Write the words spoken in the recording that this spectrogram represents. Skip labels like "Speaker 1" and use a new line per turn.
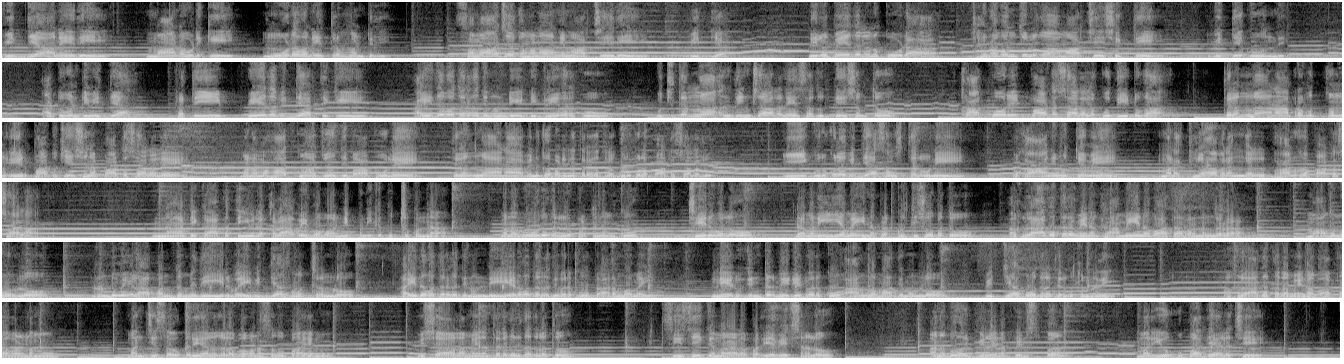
విద్య అనేది మానవుడికి మూడవ నేత్రం వంటిది. సమాజ గమనాన్ని మార్చేది విద్య. నిరుపేదలను కూడా ధనవంతులుగా మార్చే శక్తి విద్యకు ఉంది. అటువంటి విద్య ప్రతి పేద విద్యార్థికి ఐదవ తరగతి నుండి డిగ్రీ వరకు ఉచితంగా అందించాలనే సదుద్దేశంతో కార్పొరేట్ పాఠశాలలకు దీటుగా తెలంగాణ ప్రభుత్వం ఏర్పాటు చేసిన పాఠశాలలే మన మహాత్మా జ్యోతిబా పూలే తెలంగాణ వెనుకబడిన తరగతుల గురుకుల పాఠశాలలు. ఈ గురుకుల విద్యా సంస్థలోని ఒక ఆనిముత్యమే మన ఖిలా వరంగల్ బాలుర పాఠశాల. నాటి కాకతీయుల కళా వైభవాన్ని పుణికిపుచ్చుకున్న మన ఓరుగల్లు పట్టణంకు చేరువలో రమణీయమైన ప్రకృతి శోభతో ఆహ్లాదకరమైన గ్రామీణ వాతావరణం గల మామునూరులో రెండు వేల పంతొమ్మిది ఇరవై విద్యా సంవత్సరంలో ఐదవ తరగతి నుండి ఏడవ తరగతి వరకు ప్రారంభమై నేడు ఇంటర్మీడియట్ వరకు ఆంగ్ల మాధ్యమంలో విద్యా బోధన జరుగుతున్నది. ఆహ్లాదకరమైన వాతావరణము మంచి సౌకర్యాలు గల భవన సదుపాయము విశాలమైన తరగతి గదులతో సీసీ కెమెరాల పర్యవేక్షణలో అనుభవజ్ఞులైన ప్రిన్సిపల్ మరియు ఉపాధ్యాయులచే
